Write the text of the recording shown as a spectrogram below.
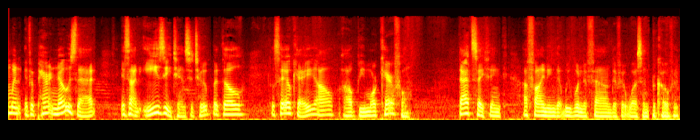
someone if a parent knows that it's not easy to institute but they'll they'll say okay i'll i'll be more careful. That's i think a finding that we wouldn't have found if it wasn't for covid.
